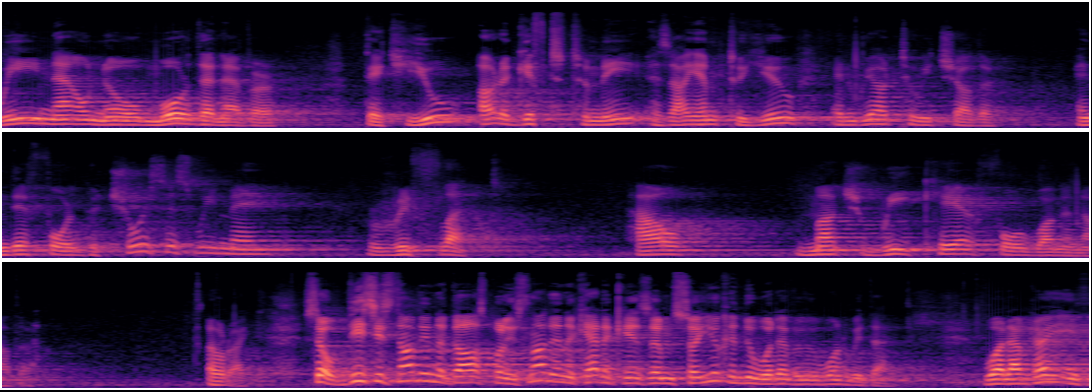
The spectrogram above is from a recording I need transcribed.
we now know more than ever that you are a gift to me as I am to you, and we are to each other. And therefore, the choices we make reflect how much we care for one another. All right. So, this is not in the gospel, it's not in the catechism, so you can do whatever you want with that. What I'm trying is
